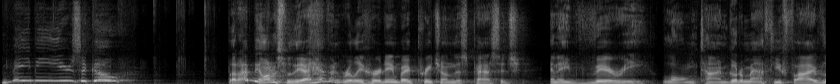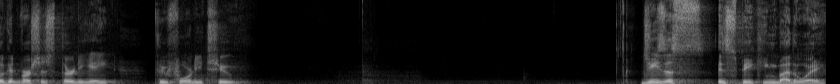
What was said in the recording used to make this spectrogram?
maybe years ago. But I'll be honest with you, I haven't really heard anybody preach on this passage in a very long time. Go to Matthew 5, look at verses 38 through 42. Jesus is speaking, by the way.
